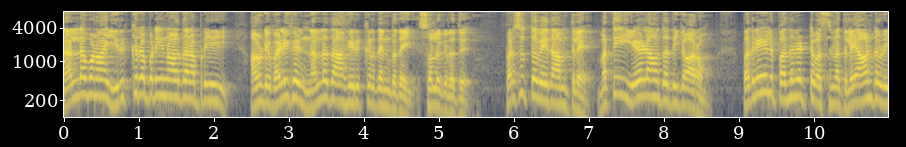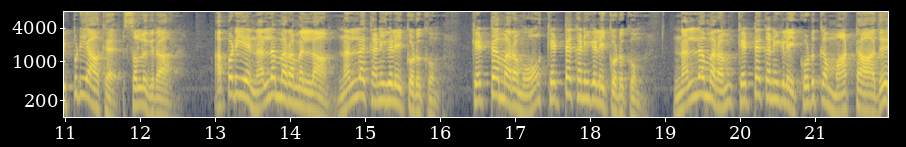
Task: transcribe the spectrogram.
நல்லவனாய் இருக்கிறபடியினால் தான் அப்படி அவனுடைய வழிகள் நல்லதாக இருக்கிறது என்பதை சொல்லுகிறது. பரிசுத்த வேதாமத்திலே மத்திய ஏழாவது அதிகாரம் பதினேழு பதினெட்டு வசனத்திலே ஆண்டவர் இப்படியாக சொல்லுகிறார். அப்படியே நல்ல மரம் எல்லாம் நல்ல கனிகளை கொடுக்கும். கெட்ட மரமோ கெட்ட கனிகளை கொடுக்கும். நல்ல மரம் கெட்ட கனிகளை கொடுக்க மாட்டாது.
